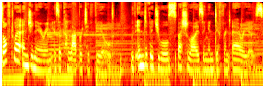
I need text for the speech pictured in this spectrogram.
Software engineering is a collaborative field, with individuals specializing in different areas.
